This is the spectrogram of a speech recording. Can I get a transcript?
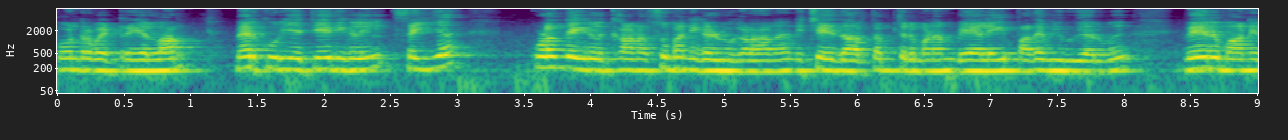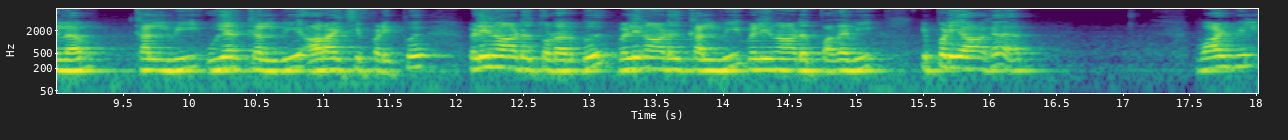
போன்றவற்றையெல்லாம் மேற்கூறிய தேதிகளில் செய்ய குழந்தைகளுக்கான சுப நிகழ்வுகளான நிச்சயதார்த்தம் திருமணம் வேலை பதவி உயர்வு வேறு மாநிலம் கல்வி உயர்கல்வி ஆராய்ச்சி படிப்பு வெளிநாடு தொடர்பு வெளிநாடு கல்வி வெளிநாடு பதவி இப்படியாக வாழ்வில்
